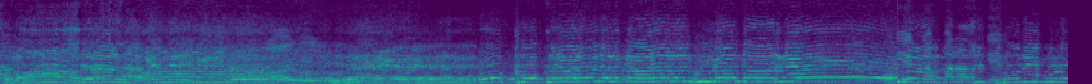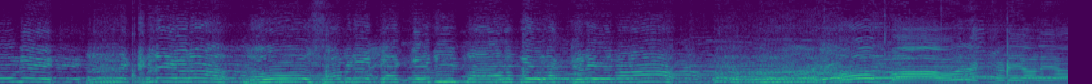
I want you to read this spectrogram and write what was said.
ਸ਼ਰਾ ਲੱਗੇ ਮੇਰੇ ਵੀਰੋ। ਉਹ ਕਰਾਂਗੇ ਆਪਾਂ ਰਲ ਕੇ ਸੋਨੀ ਮੁੜੋਗੇ ਰਖੜੇ ਵਾਲਾ। ਲੋ ਸਾਹਮਣੇ ਕਾਕੇ ਦੀ ਪਾਲ ਤੇ ਰਖੜੇ ਵਾਲਾ। ਓ ਵਾਹ ਓ ਰਖੜੇ ਵਾਲਿਆ।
